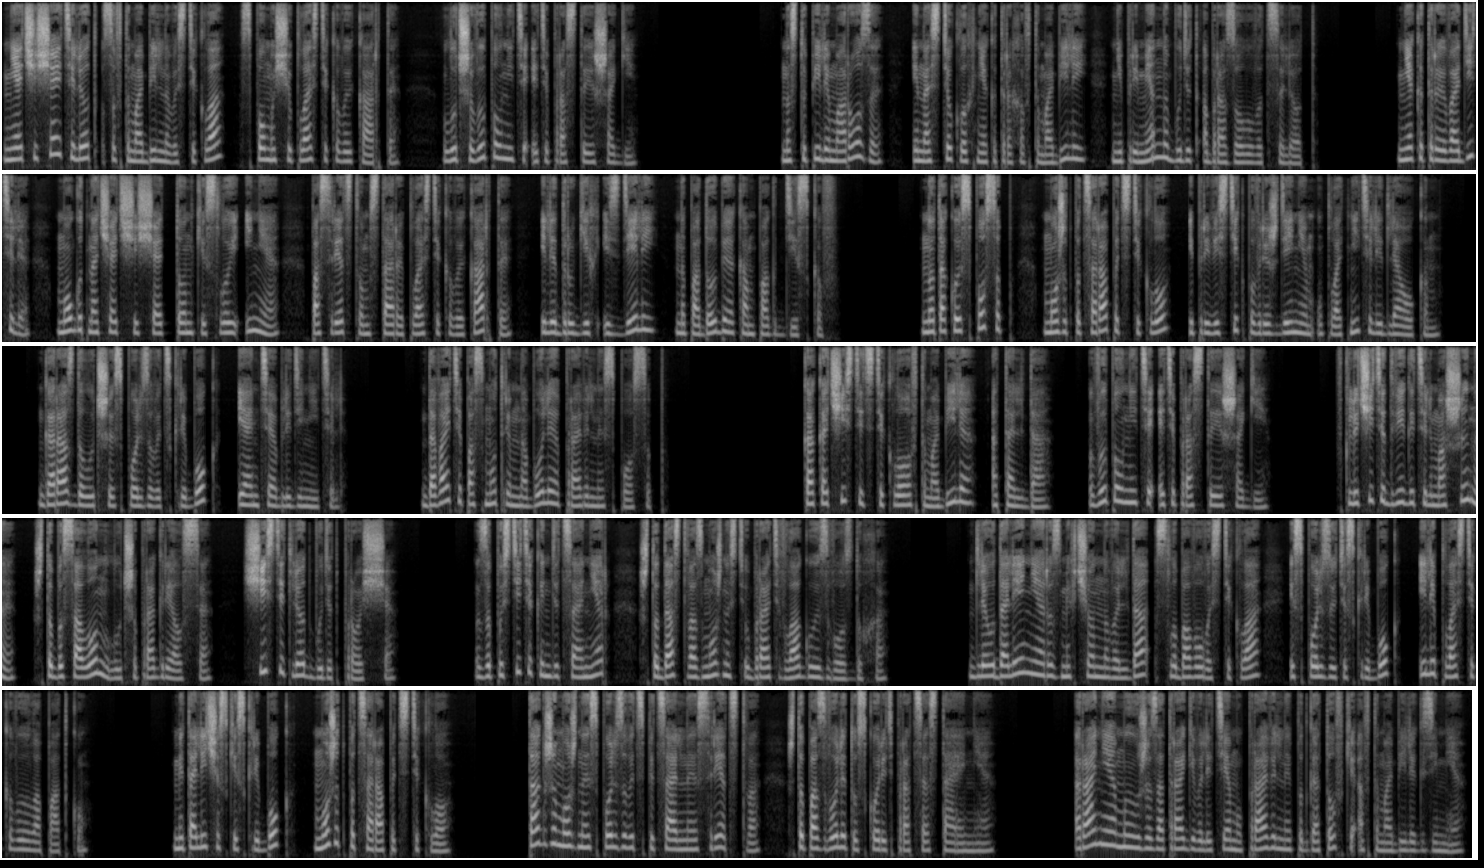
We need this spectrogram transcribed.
Не очищайте лед с автомобильного стекла с помощью пластиковой карты. Лучше выполните эти простые шаги. Наступили морозы, и на стеклах некоторых автомобилей непременно будет образовываться лед. Некоторые водители могут начать счищать тонкий слой инея посредством старой пластиковой карты или других изделий наподобие компакт-дисков. Но такой способ может поцарапать стекло и привести к повреждениям уплотнителей для окон. Гораздо лучше использовать скребок и антиобледенитель. Давайте посмотрим на более правильный способ. Как очистить стекло автомобиля от льда? Выполните эти простые шаги. Включите двигатель машины, чтобы салон лучше прогрелся. Чистить лед будет проще. Запустите кондиционер, что даст возможность убрать влагу из воздуха. Для удаления размягченного льда с лобового стекла используйте скребок или пластиковую лопатку. Металлический скребок может поцарапать стекло. Также можно использовать специальные средства, что позволит ускорить процесс таяния. Ранее мы уже затрагивали тему правильной подготовки автомобиля к зиме.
